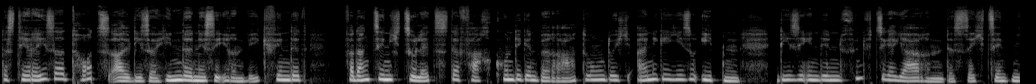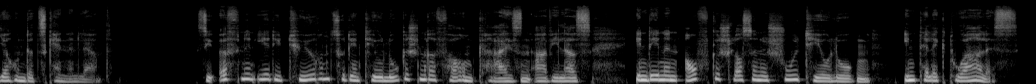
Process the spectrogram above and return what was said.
Dass Theresa trotz all dieser Hindernisse ihren Weg findet, verdankt sie nicht zuletzt der fachkundigen Beratung durch einige Jesuiten, die sie in den 50er Jahren des 16. Jahrhunderts kennenlernt. Sie öffnen ihr die Türen zu den theologischen Reformkreisen Avilas, in denen aufgeschlossene Schultheologen, Intellektuales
